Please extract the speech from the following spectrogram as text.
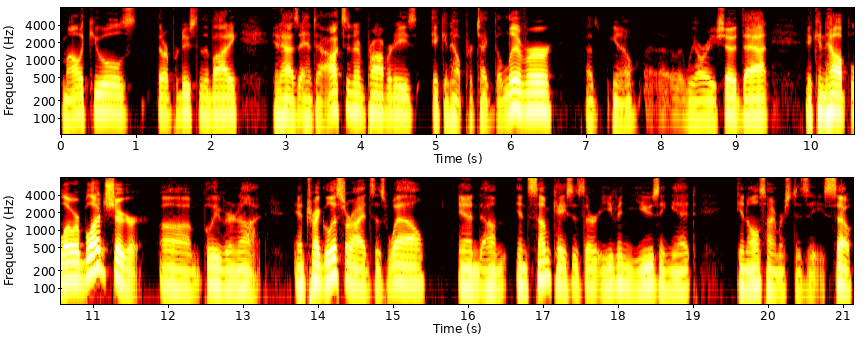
molecules that are produced in the body. It has antioxidant properties. It can help protect the liver as you know uh, we already showed that it can help lower blood sugar um, believe it or not, and triglycerides as well. And um, in some cases, they're even using it in Alzheimer's disease. So,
